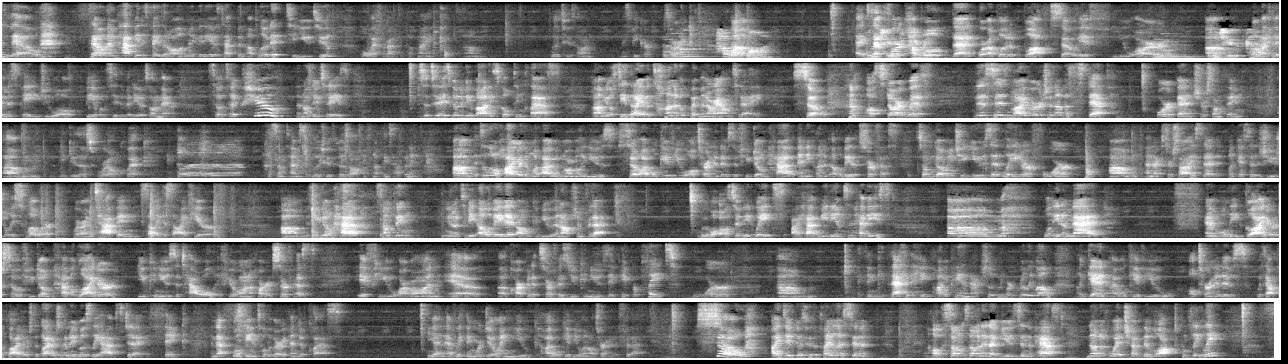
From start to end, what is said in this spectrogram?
Hello. So I'm happy to say that all of my videos have been uploaded to YouTube. Oh, I forgot to put my um, Bluetooth on, my speaker. Sorry. Power Um, on. Except for a couple that were uploaded but blocked. So if you are um, on my fitness page, you will be able to see the videos on there. So it's like, phew, then I'll do today's. So today's going to be a body sculpting class. Um, you'll see that I have a ton of equipment around today. So I'll start with, this is my version of a step or a bench or something. Um, let me do this real quick. Because sometimes the Bluetooth goes off if nothing's happening. Um, it's a little higher than what I would normally use. So I will give you alternatives if you don't have any kind of elevated surface. So I'm going to use it later for um, an exercise that, like I said, is usually slower, where I'm tapping side to side here. Um, if you don't have something, you know, to be elevated, I'll give you an option for that. We will also need weights. I have mediums and heavies. Um, we'll need a mat and we'll need gliders. So if you don't have a glider, you can use a towel if you're on a hard surface. If you are on a, a carpeted surface, you can use a paper plate or um, I think that a pie pan actually would work really well. Again, I will give you alternatives without the gliders. The gliders are going to be mostly abs today, I think, and that won't be until the very end of class. Yeah, and everything we're doing, you, I will give you an alternative for that. So, I did go through the playlist and all the songs on it I've used in the past, none of which have been blocked completely.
